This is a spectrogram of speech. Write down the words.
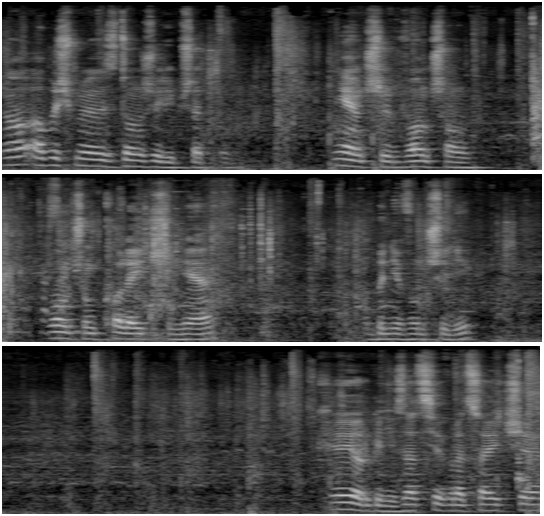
No, abyśmy zdążyli przed tym. Nie wiem, czy włączą, włączą kolej, czy nie. Aby nie włączyli. Okej, okay, organizację wracajcie.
